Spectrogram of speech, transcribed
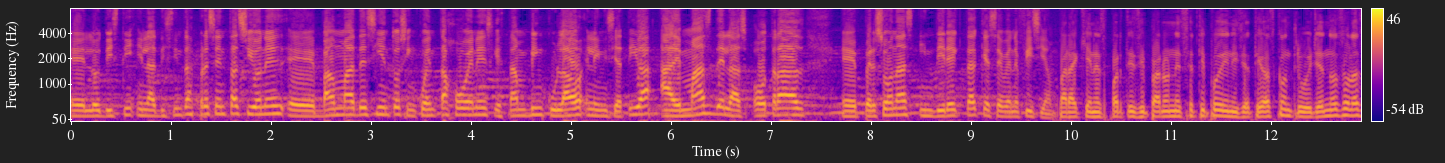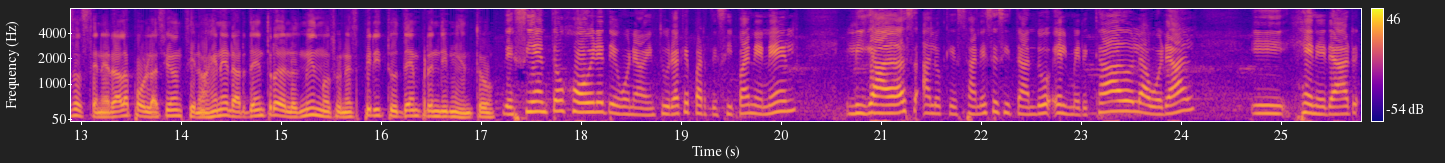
eh, en las distintas presentaciones eh, van más de 150 jóvenes que están vinculados en la iniciativa, además de las otras eh, personas indirectas que se benefician. Para quienes participaron, este tipo de iniciativas contribuyen no solo a sostener a la población, sino a generar dentro de los mismos un espíritu de emprendimiento. De cientos jóvenes de Buenaventura que participan en él, ligadas a lo que está necesitando el mercado laboral y generar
